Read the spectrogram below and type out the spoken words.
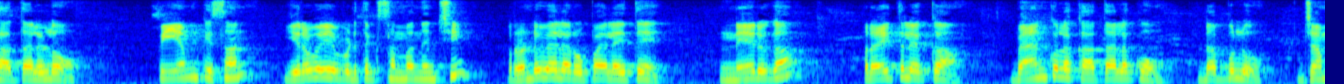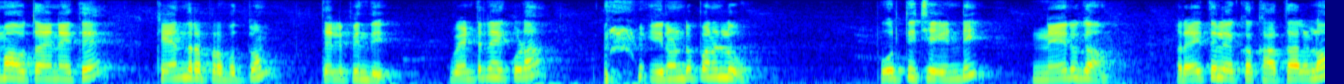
ఖాతాలలో పిఎం కిసాన్ ఇరవై విడతకు సంబంధించి రెండు వేల రూపాయలు అయితే నేరుగా రైతుల యొక్క బ్యాంకుల ఖాతాలకు డబ్బులు జమ అవుతాయని అయితే కేంద్ర ప్రభుత్వం తెలిపింది. వెంటనే కూడా ఈ రెండు పనులు పూర్తి చేయండి. నేరుగా రైతుల యొక్క ఖాతాలలో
